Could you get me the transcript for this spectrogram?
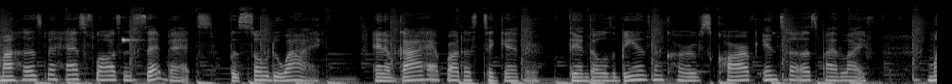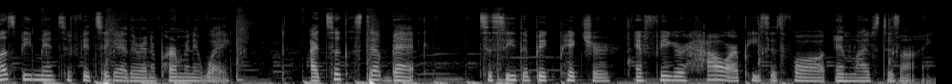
My husband has flaws and setbacks, but so do I. And if God had brought us together, then those bends and curves carved into us by life must be meant to fit together in a permanent way. I took a step back to see the big picture and figure how our pieces fall in life's design.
